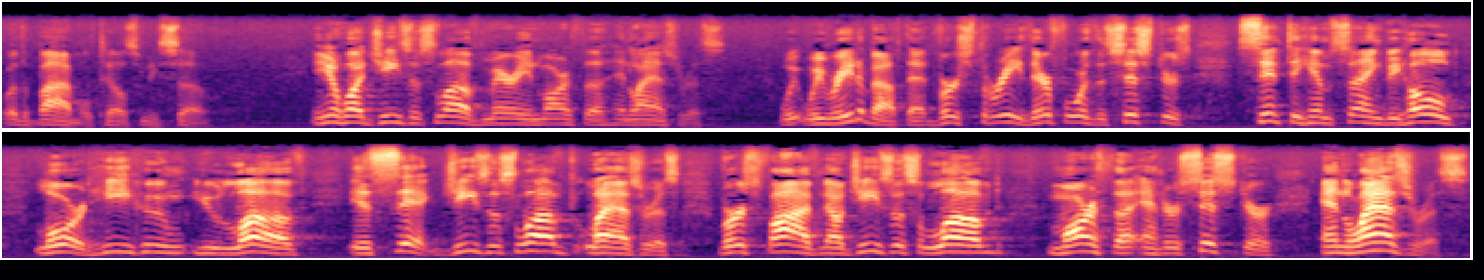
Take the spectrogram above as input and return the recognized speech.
For the Bible tells me so. And you know what? Jesus loved Mary and Martha and Lazarus. We, we read about that. Verse 3 Therefore the sisters sent to him, saying, Behold, Lord, he whom you love is sick. Jesus loved Lazarus. Verse 5 Now Jesus loved Martha and her sister and Lazarus.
